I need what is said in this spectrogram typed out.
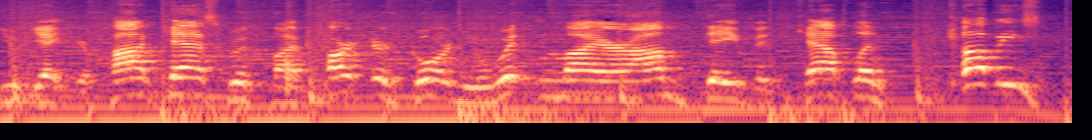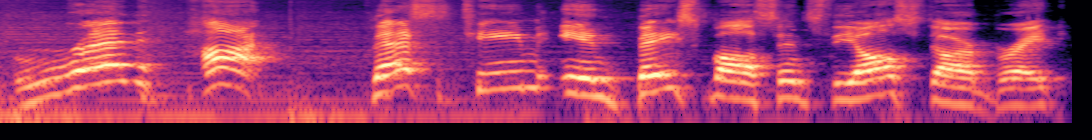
you get your podcast with my partner, Gordon Wittenmyer. I'm David Kaplan. Cubbies red hot. Best team in baseball since the All Star break.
